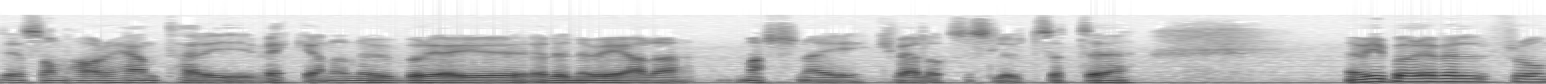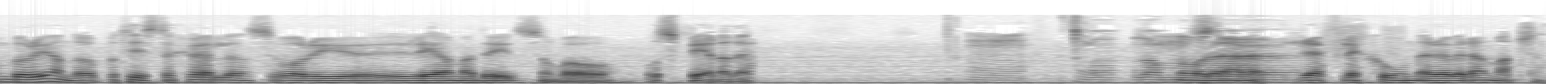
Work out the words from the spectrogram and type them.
Det som har hänt här i veckan och nu börjar ju, eller nu är alla matcherna ikväll också slut. Så att, eh, men vi börjar väl från början då. På tisdagskvällen så var det ju Real Madrid som var och, och spelade. Mm. Några måste, reflektioner över den matchen?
